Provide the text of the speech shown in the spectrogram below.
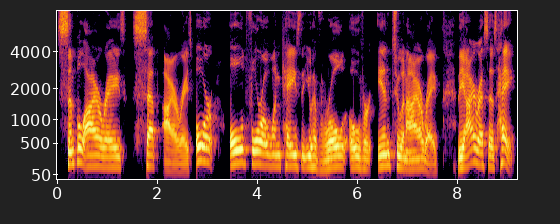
simple IRAs, SEP IRAs, or old 401ks that you have rolled over into an IRA. The IRS says, hey,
